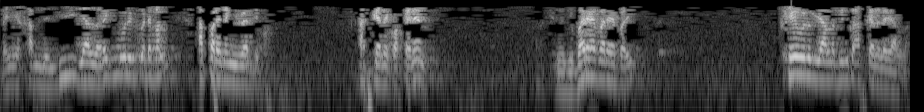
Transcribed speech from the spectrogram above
dañuy xam ne lii yàlla rek moo leen ko defal après dañuy weddi ko askane ko keneen suñu ju baree baree bari xéewalub yàlla duñ ko askane la yàlla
